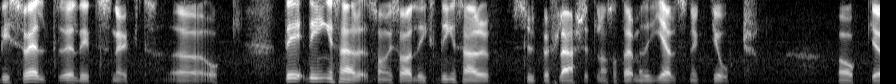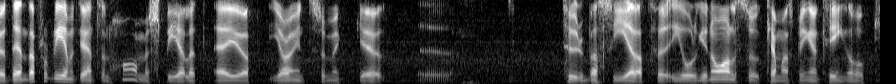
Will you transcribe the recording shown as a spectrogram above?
visuellt väldigt snyggt uh, och det, det är inget så här som vi sa, det är inget så här superflashigt eller något sånt där, men det är jävligt snyggt gjort. Och eh, det enda problemet jag egentligen har med spelet är ju att jag är inte så mycket eh, turbaserat för i original så kan man springa omkring och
